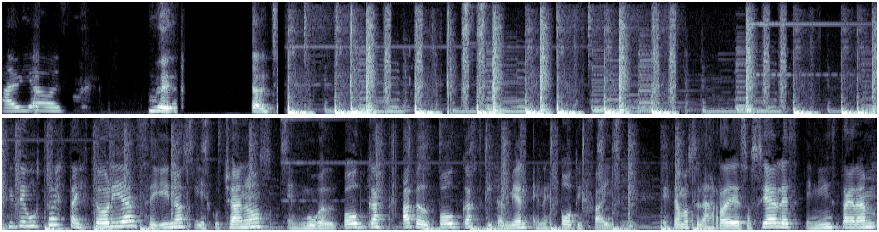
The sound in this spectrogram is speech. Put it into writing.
Adiós. Chau, chau. Si te gustó esta historia, seguinos y escuchanos en Google Podcast, Apple Podcast y también en Spotify. Estamos en las redes sociales, en Instagram,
